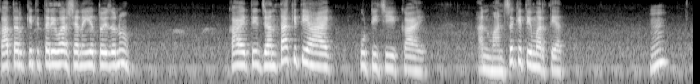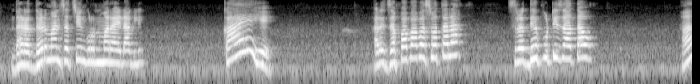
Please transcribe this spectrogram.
का तर कितीतरी वर्षानं येतोय जणू. काय ती जनता किती आहे कुटीची काय? आणि माणसं किती मरत्यात? धडाधड माणसं चिंगरून मरायला लागली. काय हे? अरे जपा बाबा स्वतःला. श्रद्धेपुटी जाताव. हा?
